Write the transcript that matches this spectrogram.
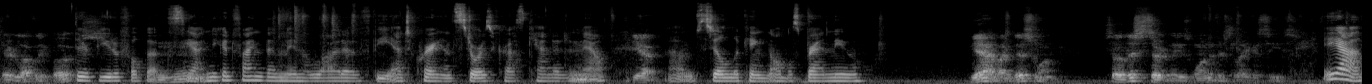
they're lovely books. They're beautiful books, Mhm. yeah, and you can find them in a lot of the antiquarian stores across Canada now. Yeah, Um, still looking almost brand new. yeah, like this one. So this certainly is one of his legacies. Yeah,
